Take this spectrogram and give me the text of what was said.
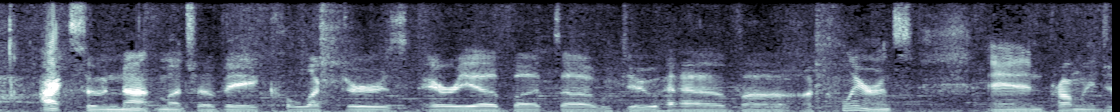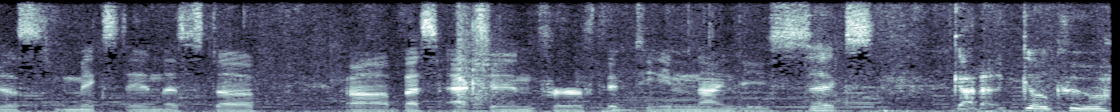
All right, so not much of a collector's area, but uh, we do have uh, a clearance and probably just mixed in this stuff. Uh, best action for 1596. Got a Goku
